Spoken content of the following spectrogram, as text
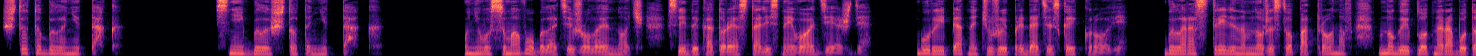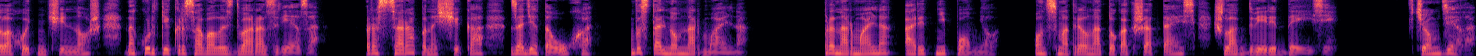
Что-то было не так. С ней было что-то не так. У него самого была тяжелая ночь, следы которой остались на его одежде. Бурые пятна чужой предательской крови. Было расстреляно множество патронов, много и плотно работал охотничий нож, на куртке красовалось два разреза. Расцарапана щека, задето ухо, в остальном нормально. Про нормально Арит не помнил. Он смотрел на то, как, шатаясь, шла к двери Дейзи. В чем дело?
